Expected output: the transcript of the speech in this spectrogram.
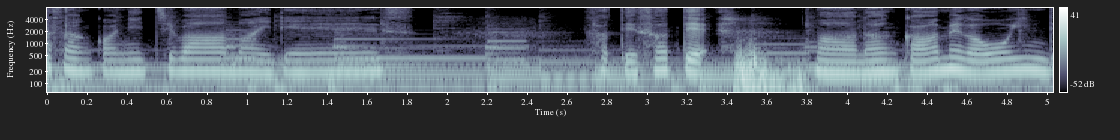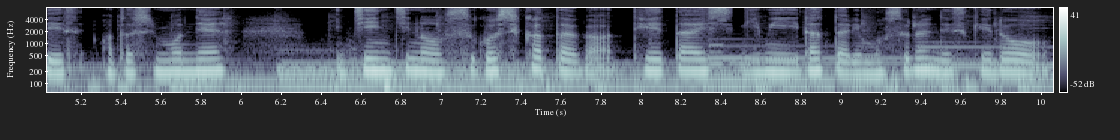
皆さんこんにちは、まいです。さてさてまあなんか雨が多いんです。私もね一日の過ごし方が停滞し気味だったりもするんですけど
